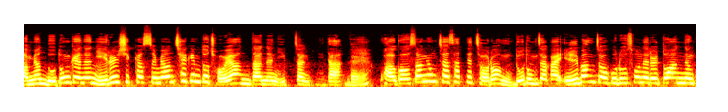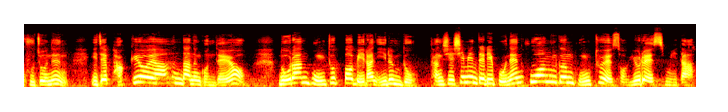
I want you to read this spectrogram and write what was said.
반면 노동계는 일을 시켰으면 책임도 져야 한다는 입장입니다. 네. 과거 쌍용차 사태처럼 노동자가 일방적으로 손해를 떠안는 구조는 이제 바뀌어야 한다는 건데요. 노란 봉투법이란 이름도 당시 시민들이 보낸 후원금 봉투에서 유래했습니다.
